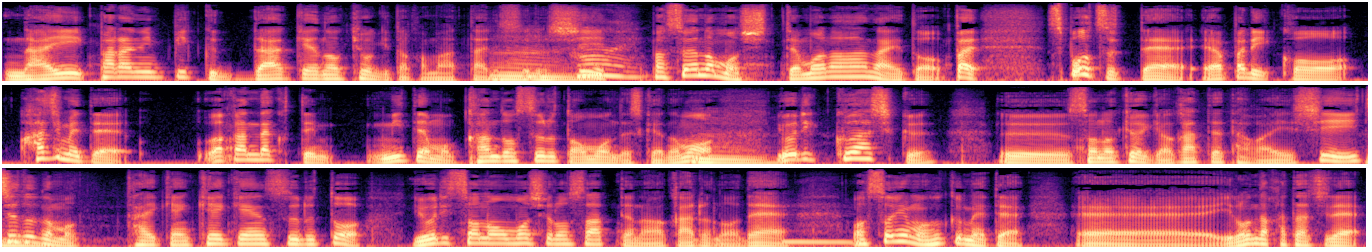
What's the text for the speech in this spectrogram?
ないパラリンピックだけの競技とかもあったりするし、うん。はい。まあ、そういうのも知ってもらわないと、やっぱりスポーツって、やっぱりこう、初めて分かんなくて見ても感動すると思うんですけども、うん。より詳しく、その競技が分かってた方がいいし、一度でも体験、経験すると、よりその面白さっていうのは分かるので、まあ、そういうのも含めて、えーいろんな形で、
